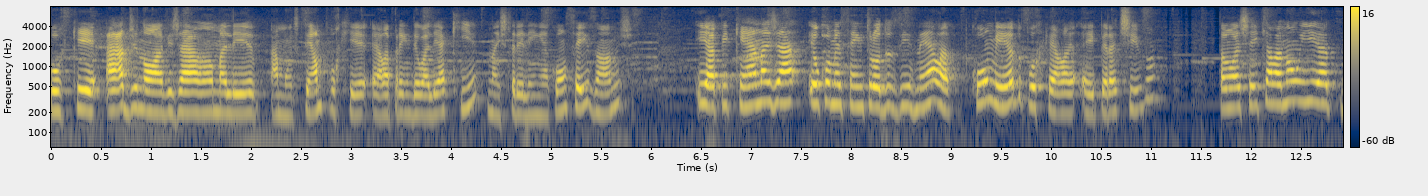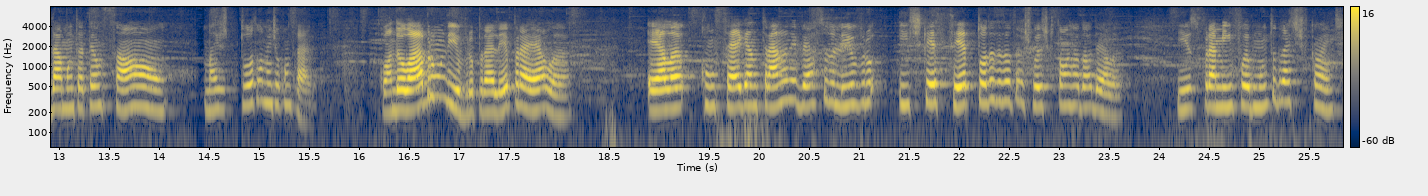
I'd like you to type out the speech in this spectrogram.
porque a de 9 já ama ler há muito tempo, porque ela aprendeu a ler aqui, na Estrelinha, com 6 anos. E a pequena já eu comecei a introduzir nela com medo, porque ela é hiperativa. Então eu achei que ela não ia dar muita atenção, mas totalmente ao contrário. Quando eu abro um livro para ler para ela, ela consegue entrar no universo do livro e esquecer todas as outras coisas que estão ao redor dela. E isso para mim foi muito gratificante.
